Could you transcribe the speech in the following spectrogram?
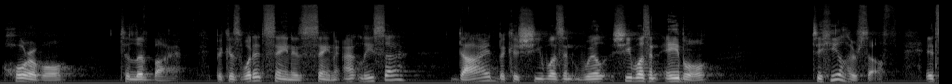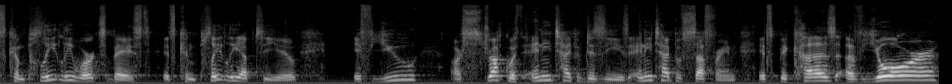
horrible to live by. Because what it's saying is saying Aunt Lisa died because she wasn't, will, she wasn't able to heal herself. It's completely works based, it's completely up to you. If you are struck with any type of disease, any type of suffering, it's because of your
